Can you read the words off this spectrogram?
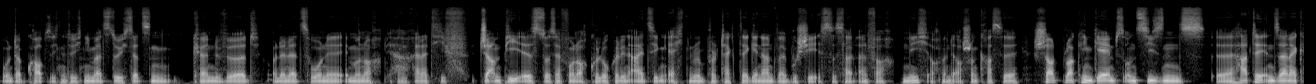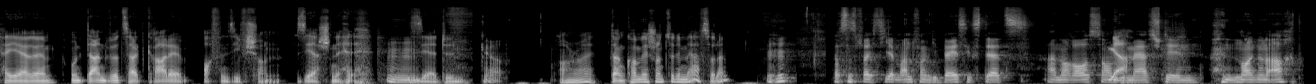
unterm Korb sich natürlich niemals durchsetzen können wird und in der Zone immer noch ja, relativ jumpy ist. Du hast ja vorhin auch Koloko den einzigen echten Rim Protector genannt, weil Boucher ist es halt einfach nicht, auch wenn er auch schon krasse Shot-Blocking-Games und Seasons äh, hatte in seiner Karriere. Und dann wird es halt gerade offensiv schon sehr schnell, mhm. sehr dünn. Ja. Alright, dann kommen wir schon zu den Mavs, oder? Mhm. Lass uns vielleicht hier am Anfang die Basic Stats einmal raushauen. Ja. Die Mavs stehen 9 und 8,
